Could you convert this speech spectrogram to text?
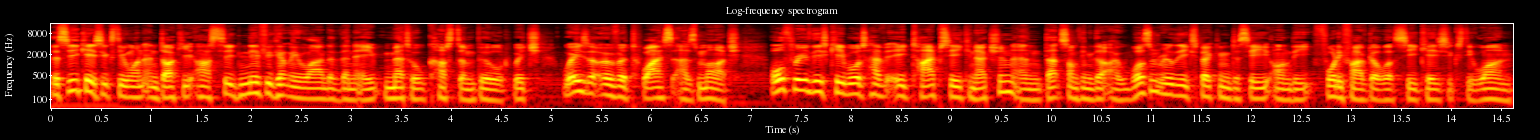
the CK61 and Ducky are significantly lighter than a metal custom build which weighs over twice as much. All three of these keyboards have a Type-C connection, and that's something that I wasn't really expecting to see on the $45 CK61.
